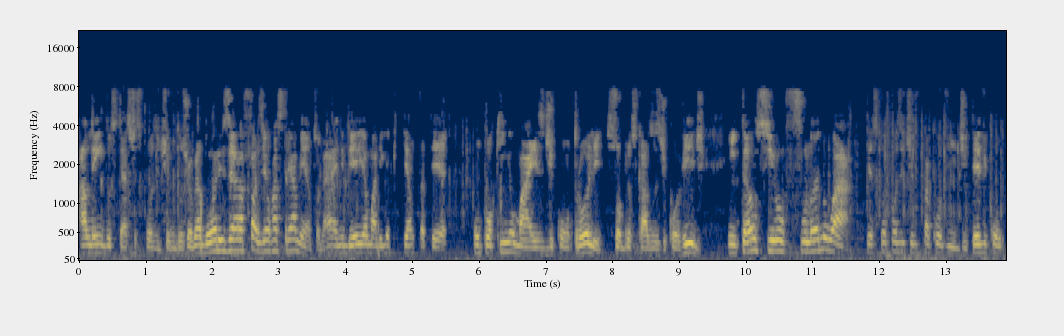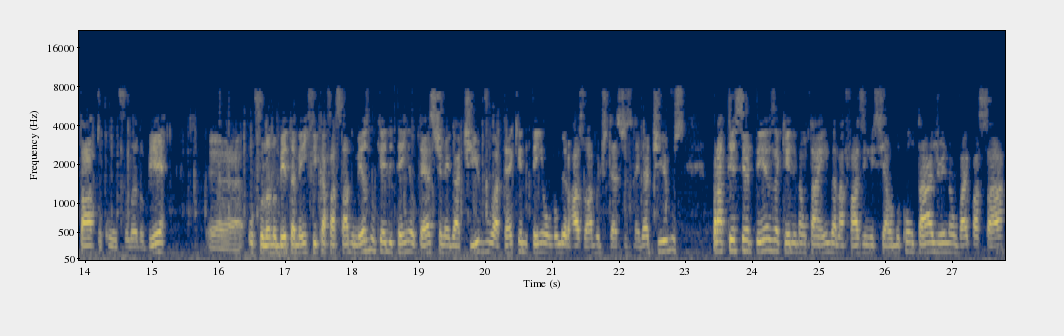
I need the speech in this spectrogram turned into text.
além dos testes positivos dos jogadores, é fazer o rastreamento. Né? A NBA é uma liga que tenta ter um pouquinho mais de controle sobre os casos de Covid. Então, se o fulano A testou positivo para Covid e teve contato com o fulano B, é, o fulano B também fica afastado, mesmo que ele tenha o teste negativo, até que ele tenha um número razoável de testes negativos, para ter certeza que ele não está ainda na fase inicial do contágio e não vai passar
